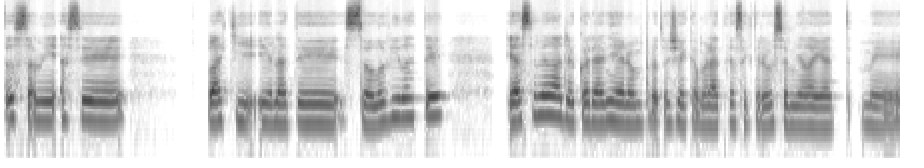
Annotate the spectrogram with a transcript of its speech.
to samý asi platí i na ty solo výlety. Já jsem měla do Kodaně jenom protože kamarádka, se kterou jsem měla jet, mi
